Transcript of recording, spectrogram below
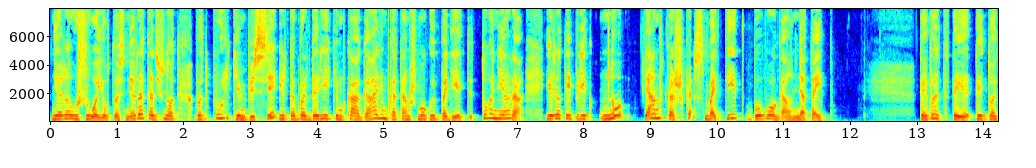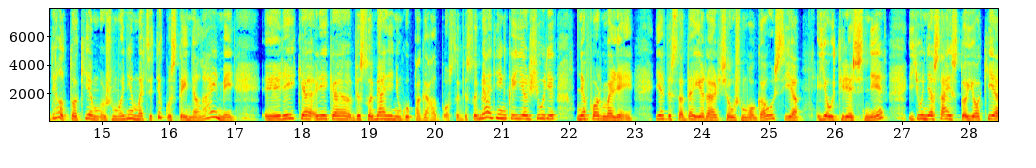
nėra užuojautos, nėra, kad, žinot, vad pulkim visi ir dabar darykim, ką galim, kad tam žmogui padėti. To nėra. Yra taip lyg, nu, ten kažkas matyt buvo gal ne taip. Tai, va, tai, tai todėl tokiem žmonėm atsitikus tai nelaimiai e, reikia, reikia visuomenininkų pagalbos. Visuomenininkai jie žiūri neformaliai. Jie visada yra arčiau žmogaus, jie jautresni, jų nesaisto jokie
